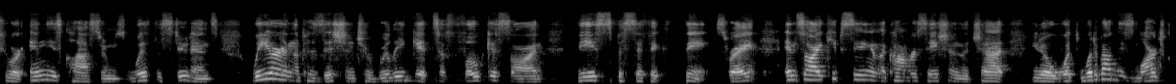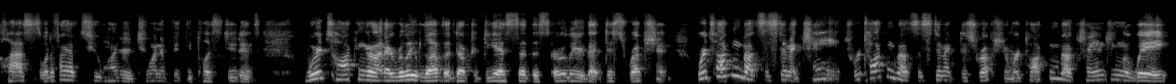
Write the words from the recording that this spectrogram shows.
who are in these classrooms with the students, we are in the position to really get to focus on these specific things, right? And so I keep seeing in the conversation in the chat, you know, what, what about these large classes? What if I have 200, 250 plus students? We're talking about, I really love that Dr. Dias said this earlier, that disruption. We're talking about systemic change. We're talking about systemic disruption. We're talking about changing the way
